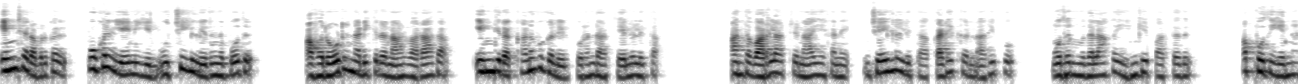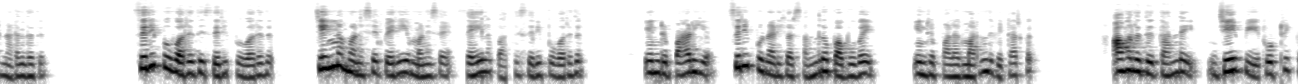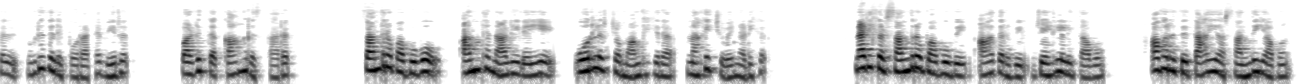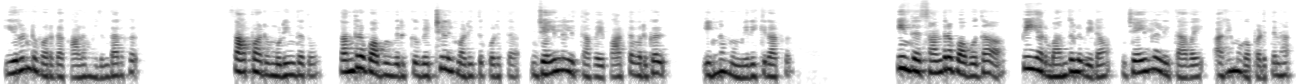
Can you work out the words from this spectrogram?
எம்ஜிஆர் அவர்கள். புகழ் ஏணியின் உச்சியில் இருந்தபோது அவரோடு நடிக்கிற நாள் வராதா என்கிற கனவுகளில் புரண்டார் ஜெயலலிதா. அந்த வரலாற்று நாயகனை ஜெயலலிதா கடைக்கண் அரிப்பு முதன் முதலாக எங்கே பார்த்தது? அப்போது என்ன நடந்தது? சிரிப்பு வருது சிரிப்பு வருது. சின்ன மனுஷன் பெரிய மனுஷன் செயலை பார்த்து சிரிப்பு வருது என்று பாடிய சிரிப்பு நடிகர் சந்திரபாபுவை இன்று பலர் மறந்து விட்டார்கள். அவரது தந்தை ஜே பி ரொட்ரிக்கல் விடுதலை போராட்ட வீரர் படுத்த காங்கிரஸ்காரர். சந்திரபாபுவோ அந்த நாளிலேயே ஒரு லட்சம் வாங்குகிற நகைச்சுவை நடிகர். நடிகர் சந்திரபாபுவின் ஆதரவில் ஜெயலலிதாவும் அவரது தாயார் சந்தியாவும் இரண்டு வருட காலம் இருந்தார்கள். சாப்பாடு முடிந்ததும் சந்திரபாபுவிற்கு வெற்றிலை மடித்து கொடுத்த ஜெயலலிதாவை பார்த்தவர்கள் இன்னமும் இருக்கிறார்கள். இந்த சந்திரபாபு தான் பி. ஆர். பந்துலுவிடம் ஜெயலலிதாவை அறிமுகப்படுத்தினார்.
